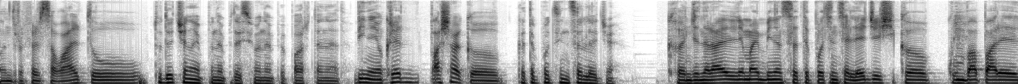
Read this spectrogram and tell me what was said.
într-un fel sau altul. Tu de ce n-ai pune presiune pe partener? Bine, eu cred așa că... Că te poți înțelege. Că în general e mai bine să te poți înțelege și că cumva pare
